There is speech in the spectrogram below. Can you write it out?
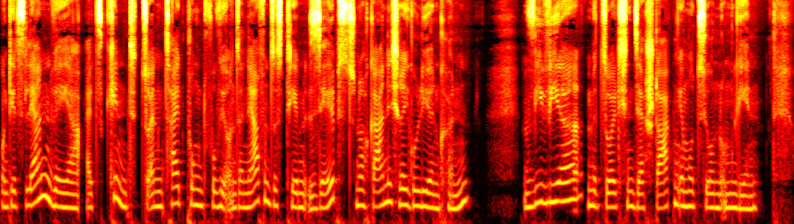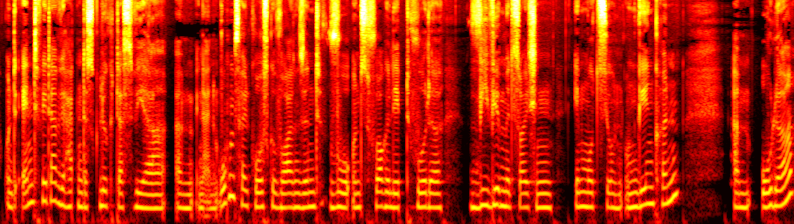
Und jetzt lernen wir ja als Kind zu einem Zeitpunkt, wo wir unser Nervensystem selbst noch gar nicht regulieren können, wie wir mit solchen sehr starken Emotionen umgehen. Und entweder wir hatten das Glück, dass wir ähm, in einem Umfeld groß geworden sind, wo uns vorgelebt wurde, wie wir mit solchen Emotionen umgehen können, ähm, oder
